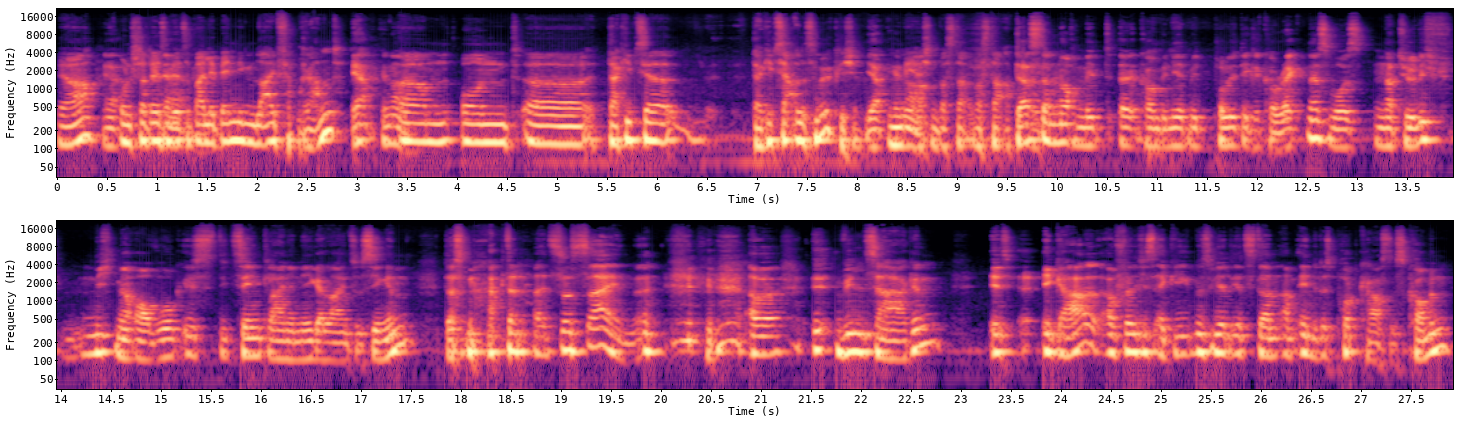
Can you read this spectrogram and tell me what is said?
Ja? Ja. Und stattdessen Ja. wird sie bei lebendigem Leib verbrannt. Ja, genau. Ähm, und äh, da gibt es ja, da gibt's ja alles Mögliche Ja, im genau. Märchen, was da, was da abgeht. Das dann noch mit äh, kombiniert mit Political Correctness, wo es natürlich nicht mehr en vogue ist, die zehn kleinen Negerlein zu singen. Das mag dann halt so sein. Ne? Aber äh, will sagen, ist, äh, egal auf welches Ergebnis wir jetzt dann am Ende des Podcasts kommen,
